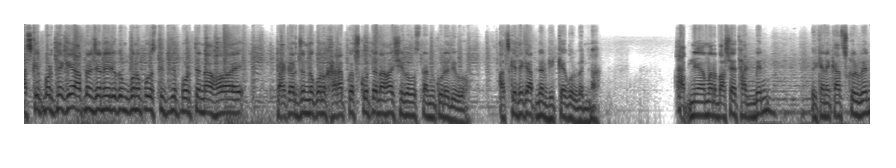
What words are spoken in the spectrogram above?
আজকের পর থেকে আপনার যেন এরকম কোনো পরিস্থিতিতে পড়তে না হয় টাকার জন্য কোনো খারাপ কাজ করতে না হয়, সে ব্যবস্থা আমি করে দিব। আজকে থেকে আপনার ভিক্ষা করবেন না। আপনি আমার বাসায় থাকবেন, ওইখানে কাজ করবেন,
